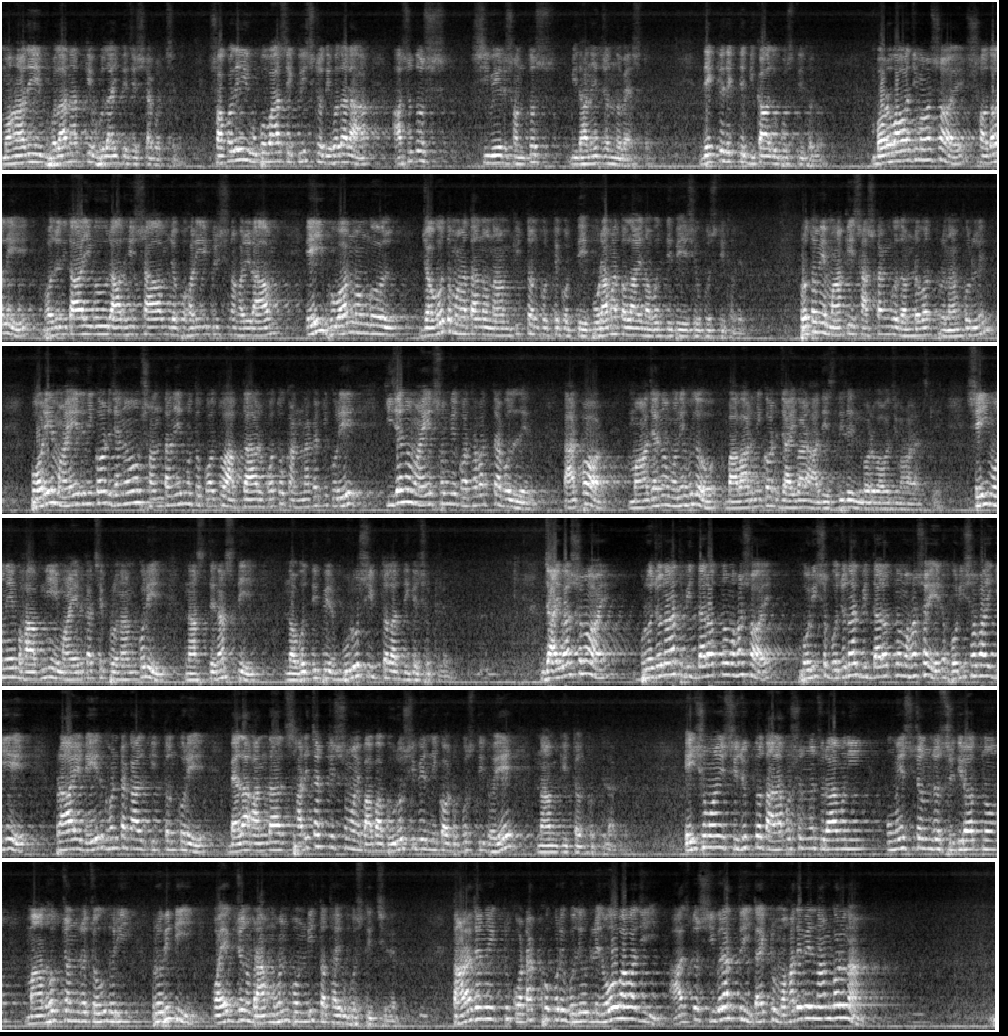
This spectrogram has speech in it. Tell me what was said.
মহাদেব ভোলানাথকে ভুলাইতে চেষ্টা করছেন। সকলেই উপবাসে ক্লিষ্ট দেহ দ্বারা আশুতোষ শিবের সন্তোষ বিধানের জন্য ব্যস্ত। দেখতে দেখতে বিকাল উপস্থিত হলো। বড় বাবাজি মহাশয় সদলে, ভজনিতাই গৌ রাধে শ্যাম, জপ হরে কৃষ্ণ হরে রাম, এই ভুবন মঙ্গল জগৎ মাতানো নাম কীর্তন করতে করতে পোড়ামাতলায় নবদ্বীপে এসে উপস্থিত হলেন। প্রথমে মাকে সাষ্টাঙ্গ দণ্ডবত প্রণাম করলেন। পরে মায়ের নিকট যেন সন্তানের মতো কত আবদার, কত কান্নাকাটি করে কি যেন মায়ের সঙ্গে কথাবার্তা বললেন। তারপর মা যেন মনে হলো, বাবার নিকট যাইবার আদেশ দিলেন বড় বাবাজি মহারাজকে। সেই মনের ভাব নিয়ে মায়ের কাছে প্রণাম করে নাচতে নাচতে নবদ্বীপের বুড়ো শিবতলার দিকে ছুটলেন। যাইবার সময় ব্রজনাথ বিদ্যারত্ন মহাশয় হরিশ ব্রজনাথ বিদ্যারত্ন মহাশয়ের হরিসভায় গিয়ে প্রায় দেড় ঘণ্টা কাল কীর্তন করে বেলা আন্দাজ সাড়ে চারটের সময় বাবা বুড়ো শিবের নিকট উপস্থিত হয়ে নাম কীর্তন করতে লাগলেন। এই সময় শ্রীযুক্ত তারাপ্রসন্ন চূড়ামণি, উমেশচন্দ্র স্মৃতিরত্ন, মাধবচন্দ্র চৌধুরী প্রভৃতি কয়েকজন ব্রাহ্মণ পণ্ডিত তথায় উপস্থিত ছিলেন। তারা যেন একটু কটাক্ষ করে বলে উঠলেন, ও বাবাজি, আজ তো শিবরাত্রি তাই একটু মহাদেবের নাম করো না।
